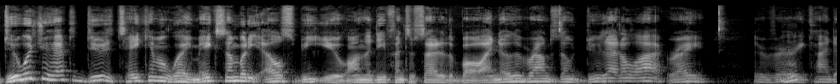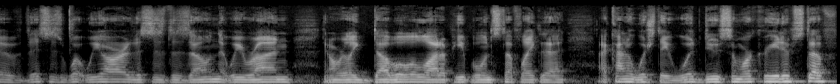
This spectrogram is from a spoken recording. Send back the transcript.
do what you have to do to take him away. Make somebody else beat you on the defensive side of the ball. I know the Browns don't do that a lot, right? They're mm-hmm. very kind of this is what we are. This is the zone that we run. They don't really double a lot of people and stuff like that. I kind of wish they would do some more creative stuff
